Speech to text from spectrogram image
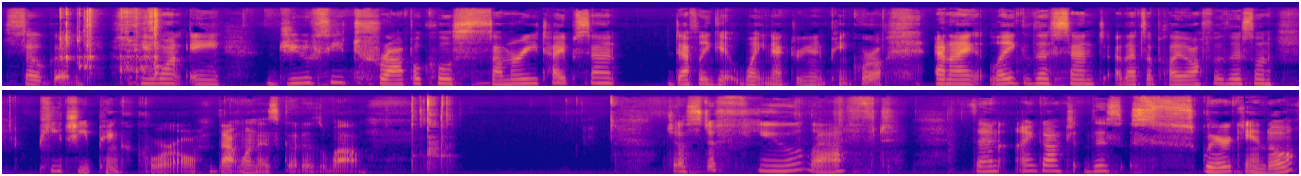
So good. If you want a juicy, tropical, summery type scent, definitely get white nectarine and pink coral. And I like the scent that's a play off of this one, peachy pink coral. That one is good as well. Just a few left. Then I got this square candle.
